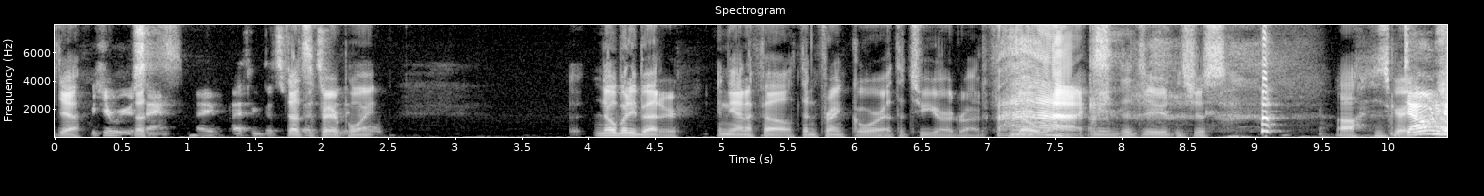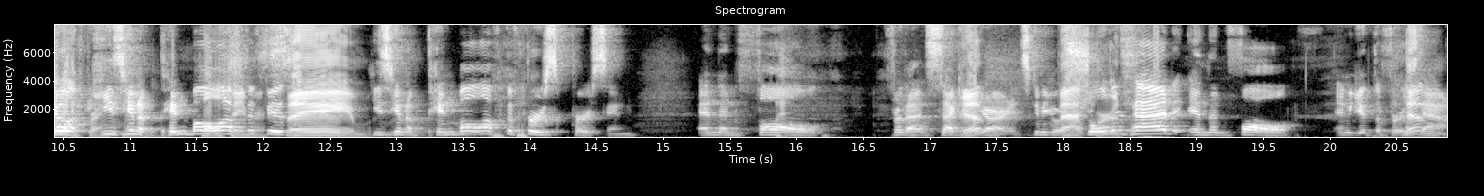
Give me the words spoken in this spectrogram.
Yeah, hear what you're saying. I, I think that's that's a fair really point. valid. Nobody better in the NFL than Frank Gore at the two yard run. No one. I mean, the dude is just. Oh, he's great. Downhill, he's gonna pinball Hall of off the Famer. fifth. Same. He's gonna pinball off the first person and then fall for that second Yep. yard. It's gonna go Backwards. shoulder pad and then fall and get the first Yep. down.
